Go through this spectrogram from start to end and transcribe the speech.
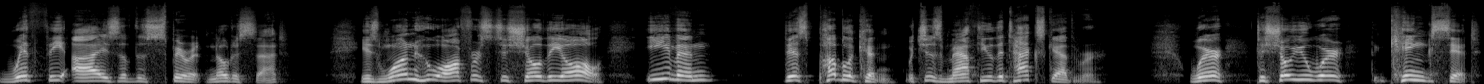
with the eyes of the Spirit, notice that, is one who offers to show thee all, even this publican, which is Matthew the tax gatherer, where to show you where the kings sit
